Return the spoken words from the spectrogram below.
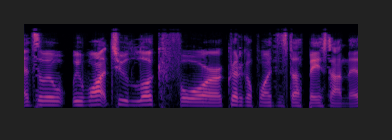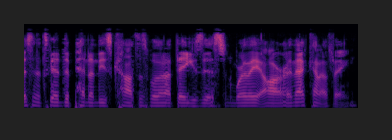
And so we want to look for critical points and stuff based on this, and it's going to depend on these constants, whether or not they exist and where they are and that kind of thing.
